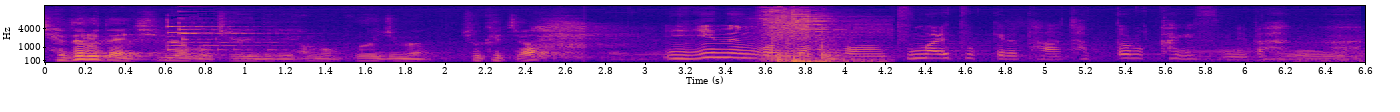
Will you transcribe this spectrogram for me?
제대로 된 실력을 저희들이 한번 보여주면 좋겠죠? 이기는 걸로 한번 두 마리 토끼를 다 잡도록 하겠습니다. 자,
